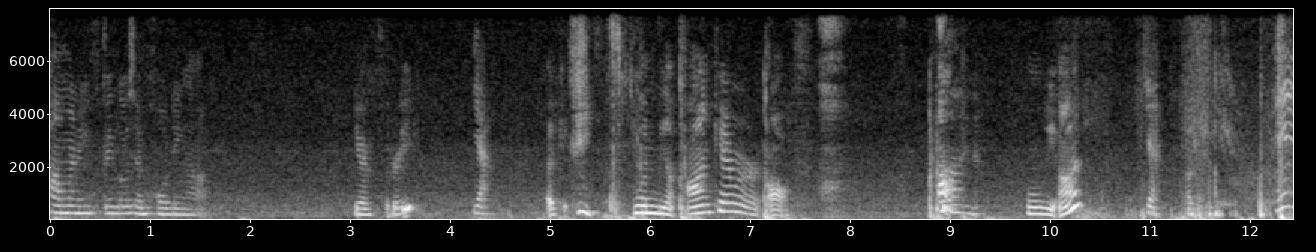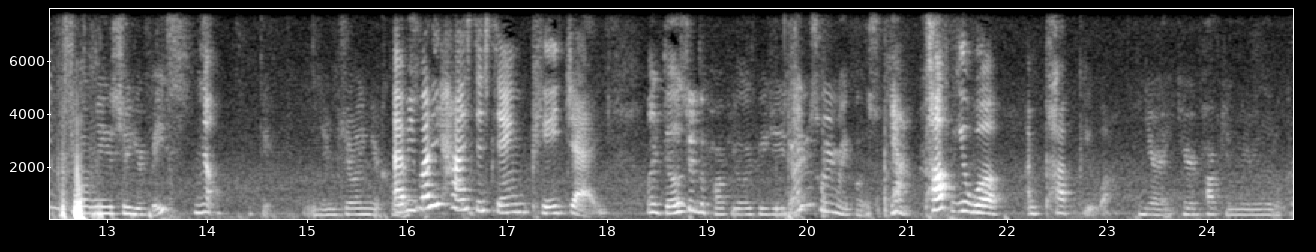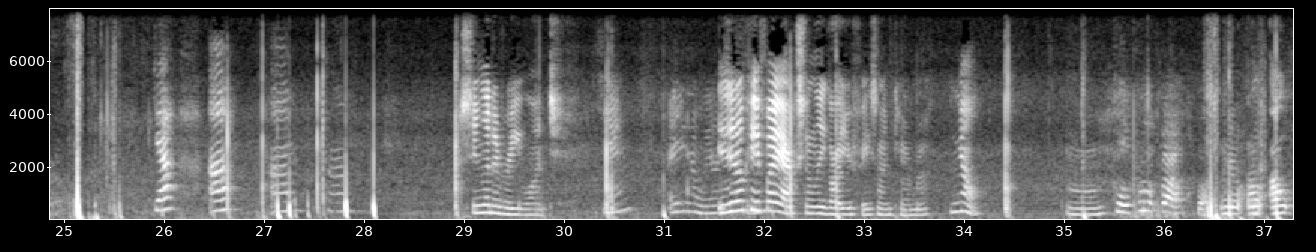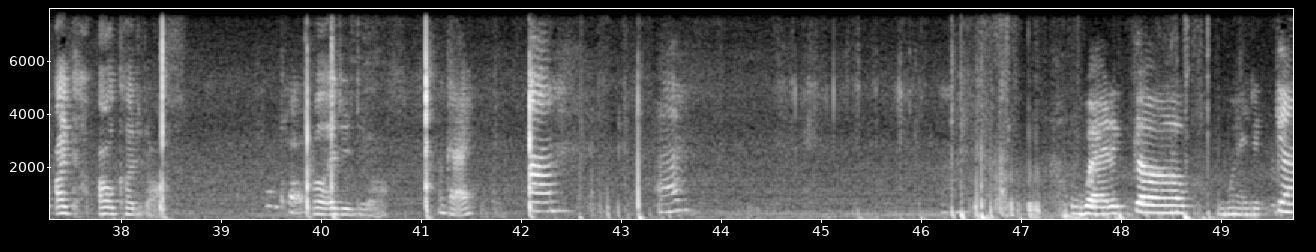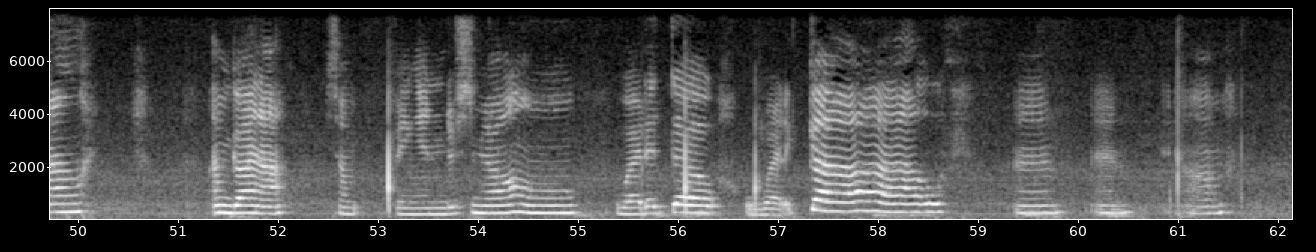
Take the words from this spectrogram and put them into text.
How many fingers I'm holding up? You're three. Yeah. Okay. you want to be on camera or off? On. Want to be on? Yeah. Okay. Do you want me to show your face? No. Okay. You're showing your clothes. Everybody has the same PJ. Like those are the popular PJs. I'm just wearing my clothes. Yeah, popular. I'm popular. You're you're a popular little girl. Yeah. Um. Um. Um. Sing whatever you want. Sing. I didn't know we. Is it okay if I accidentally got your face on camera? No. Mm. Okay, put it back. No, I'll I'll I, I'll cut it off. Okay. I'll edit it off. Okay. Um. Um. Where to go? Where to go? I'm gonna something in the snow. Where to go? Where to go? And and um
